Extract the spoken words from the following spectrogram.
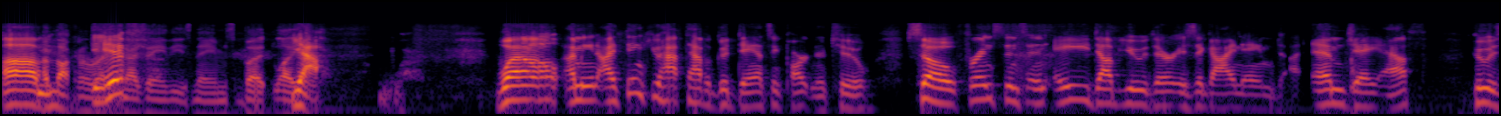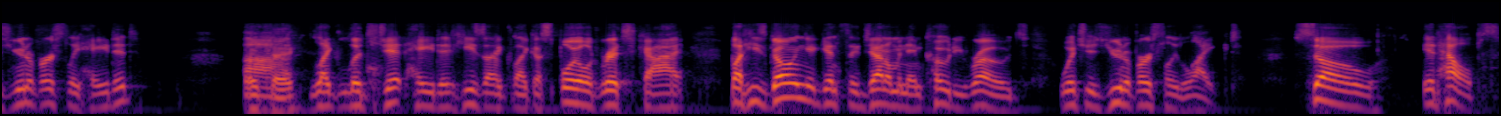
Um, I'm not going to if- recognize any of these names, but like yeah. Well, I mean, I think you have to have a good dancing partner too. So, for instance, in AEW, there is a guy named MJF who is universally hated. Uh, like legit hated. He's like like a spoiled rich guy, but he's going against a gentleman named Cody Rhodes, which is universally liked. So it helps.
